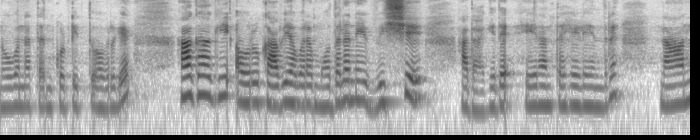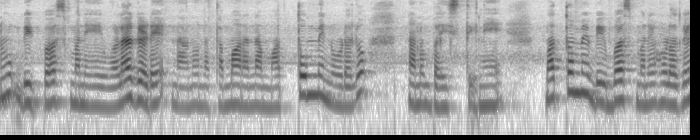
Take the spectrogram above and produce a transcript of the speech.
ನೋವನ್ನು ತಂದುಕೊಟ್ಟಿತ್ತು ಅವರಿಗೆ. ಹಾಗಾಗಿ ಅವರು ಕಾವ್ಯ ಅವರ ಮೊದಲನೇ ವಿಷಯ ಅದಾಗಿದೆ. ಏನಂತ ಹೇಳಿ ಅಂದರೆ ನಾನು ಬಿಗ್ ಬಾಸ್ ಮನೆಯ ಒಳಗಡೆ ನಾನು ನನ್ನ ತಮ್ಮನನ್ನು ಮತ್ತೊಮ್ಮೆ ನೋಡಲು ನಾನು ಬಯಸ್ತೀನಿ. ಮತ್ತೊಮ್ಮೆ ಬಿಗ್ ಬಾಸ್ ಮನೆ ಒಳಗೆ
